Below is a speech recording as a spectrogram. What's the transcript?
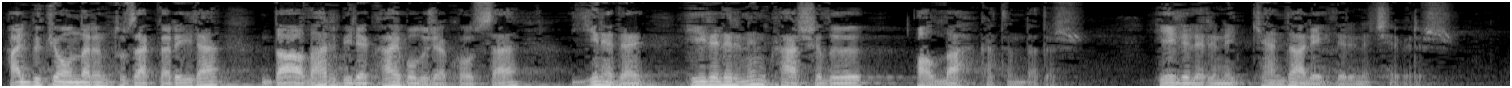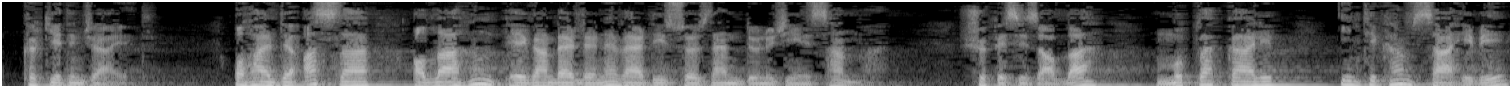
Halbuki onların tuzaklarıyla dağlar bile kaybolacak olsa yine de hilelerinin karşılığı Allah katındadır. Hilelerini kendi aleyhlerine çevirir. 47. Ayet O halde asla Allah'ın peygamberlerine verdiği sözden döneceğini sanma. Şüphesiz Allah mutlak galip, intikam sahibi,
